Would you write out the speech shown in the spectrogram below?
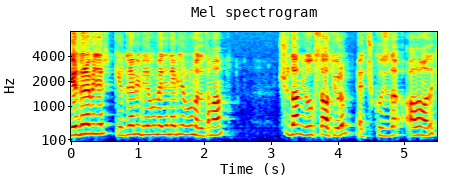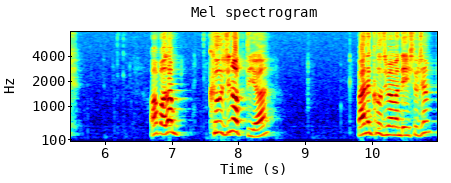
Geri dönebilir. Geri dönebilir. Beni vurmaya deneyebilir. Vurmadı tamam. Şuradan yolu kısaltıyorum. Evet şu kılıcı da alamadık. Abi adam kılıcını attı ya. Ben de kılıcımı hemen değiştireceğim.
